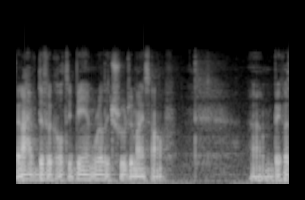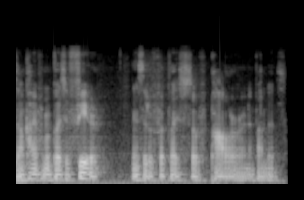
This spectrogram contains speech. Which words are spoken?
then I have difficulty being really true to myself um, because I'm coming from a place of fear instead of a place of power and abundance.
